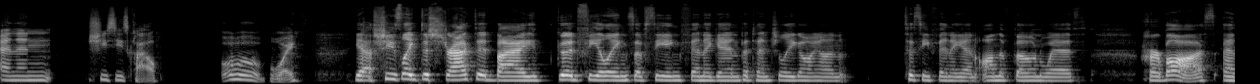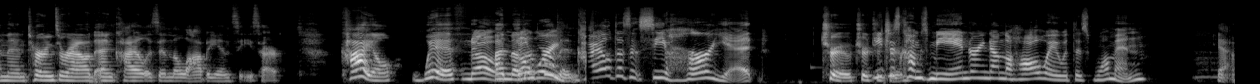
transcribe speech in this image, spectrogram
and then she sees kyle oh boy Yeah, she's like distracted by good feelings of seeing Finnegan potentially going on to see Finnegan on the phone with her boss and then turns around and Kyle is in the lobby and sees her. Kyle with No, another don't worry. woman. Kyle doesn't see her yet. True, true, true. he just comes meandering down the hallway with this woman. Yeah.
